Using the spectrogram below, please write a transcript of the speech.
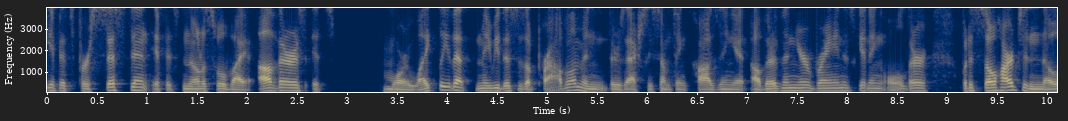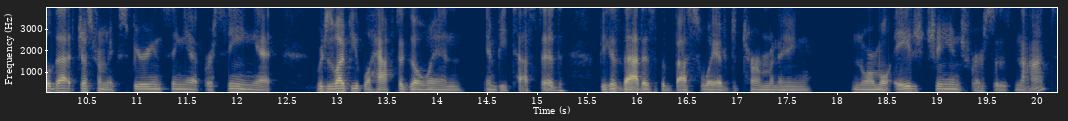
If it's persistent, if it's noticeable by others, it's more likely that maybe this is a problem and there's actually something causing it other than your brain is getting older. But it's so hard to know that just from experiencing it or seeing it, which is why people have to go in and be tested because that is the best way of determining normal age change versus not.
